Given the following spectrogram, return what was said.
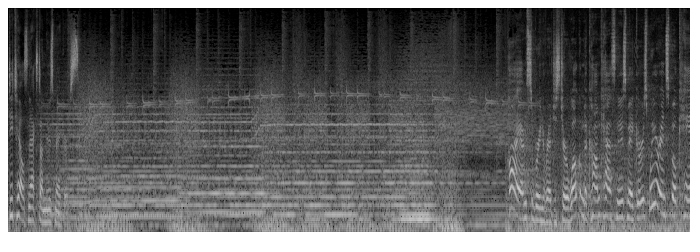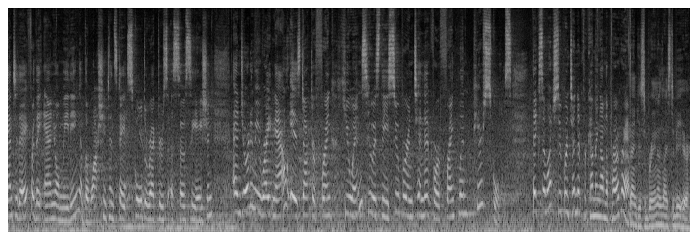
Details next on Newsmakers. Hi, I'm Sabrina Register. Welcome to Comcast Newsmakers. We are in Spokane today for the annual meeting of the Washington State School Directors Association. And joining me right now is Dr. Frank Hewins, who is the superintendent for Franklin Pierce Schools. Thanks so much, Superintendent, for coming on the program. Thank you, Sabrina. Nice to be here.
